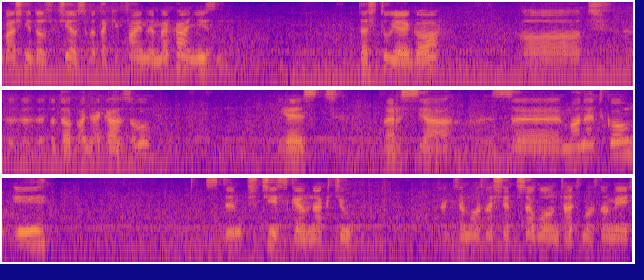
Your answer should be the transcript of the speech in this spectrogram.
Właśnie dorzuciłem sobie taki fajny mechanizm. Testuję go od e, dodawania gazu. Jest wersja z manetką i z tym przyciskiem na kciuk. Także można się przełączać, można mieć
